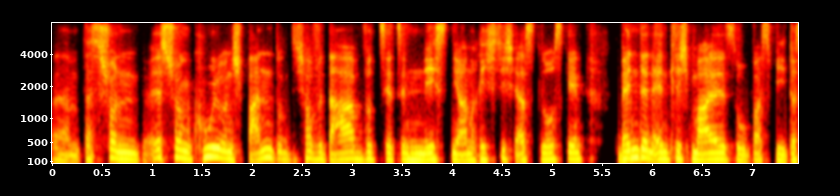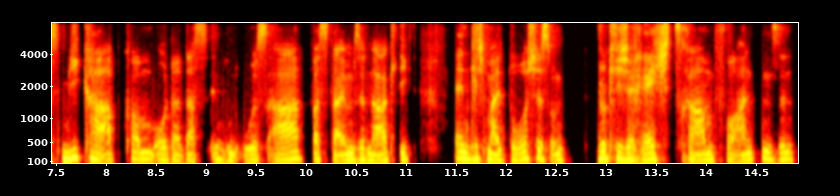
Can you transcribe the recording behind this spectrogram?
Ähm, das ist schon, ist schon cool und spannend und ich hoffe, da wird es jetzt in den nächsten Jahren richtig erst losgehen, wenn denn endlich mal sowas wie das Mika-Abkommen oder das in den USA, was da im Senat liegt, endlich mal durch ist und wirkliche Rechtsrahmen vorhanden sind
